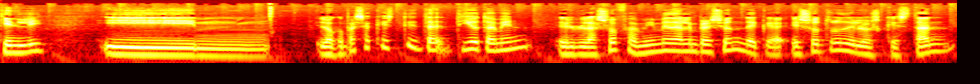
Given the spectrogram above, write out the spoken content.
Hindley y mm, lo que pasa es que este tío también, el Blasov, a mí me da la impresión de que es otro de los que están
